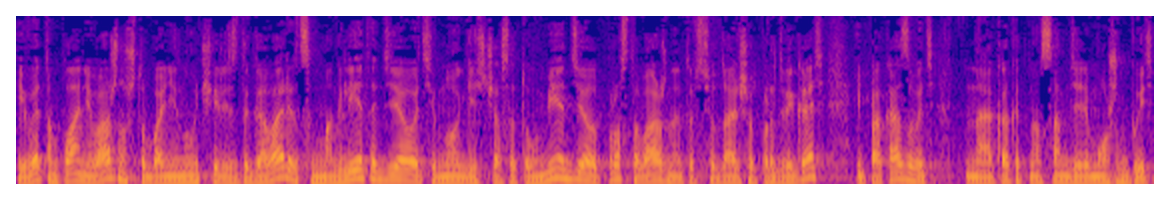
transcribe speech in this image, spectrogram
И в этом плане важно, чтобы они научились договариваться, могли это делать, и многие сейчас это умеют делать, просто важно это все дальше продвигать и показывать, как это на самом деле может быть.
